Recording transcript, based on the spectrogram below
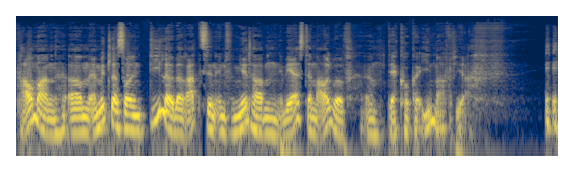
V-Mann. Ähm, Ermittler sollen Dealer über Razzien informiert haben. Wer ist der Maulwurf? Ähm, der Kokainmafia. äh,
